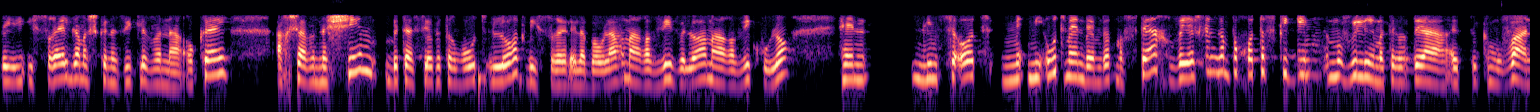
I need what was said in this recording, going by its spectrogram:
בישראל גם אשכנזית לבנה, אוקיי? עכשיו, נשים בתעשיות התרבות, לא רק בישראל, אלא בעולם המערבי ולא המערבי כולו, הן נמצאות, מיעוט מהן בעמדות מפתח, ויש להן גם פחות תפקידים מובילים, אתה יודע, את, כמובן,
